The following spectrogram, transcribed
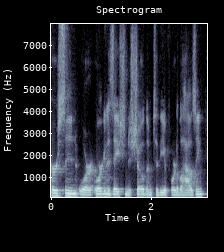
person or organization to show them to the affordable housing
